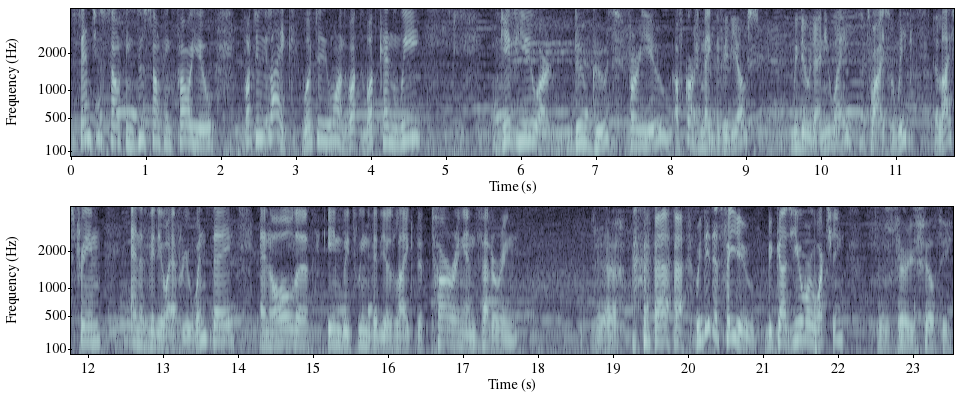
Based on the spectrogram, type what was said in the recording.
send you something, do something for you. What do you like? What do you want? What, what can we give you or do good for you? Of course we make the videos, we do it anyway, twice a week, the live stream and a video every Wednesday and all the in-between videos like the tarring and feathering. Yeah, we did it for you because you were watching. it was very filthy.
